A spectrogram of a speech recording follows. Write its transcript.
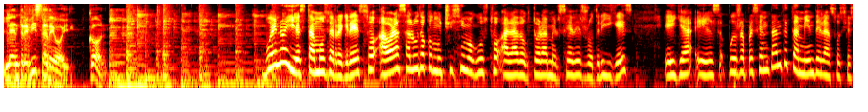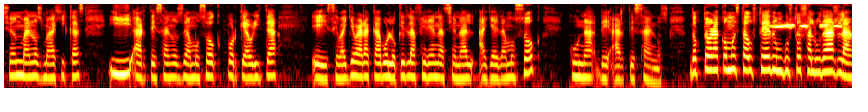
La entrevista de hoy con... Bueno, y estamos de regreso. Ahora saludo con muchísimo gusto a la doctora Mercedes Rodríguez. Ella es pues representante también de la Asociación Manos Mágicas y Artesanos de Amozoc, porque ahorita eh, se va a llevar a cabo lo que es la Feria Nacional allá en Amozoc, cuna de artesanos. Doctora, ¿cómo está usted? Un gusto saludarla.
